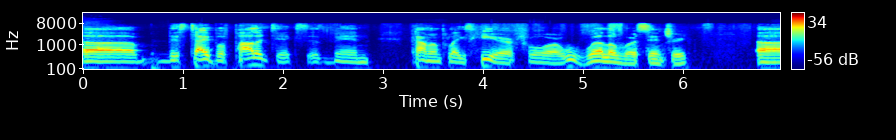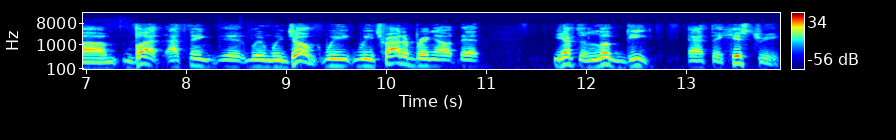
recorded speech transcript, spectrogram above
uh, this type of politics has been commonplace here for ooh, well over a century. Um, but I think that when we joke, we, we try to bring out that you have to look deep at the history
